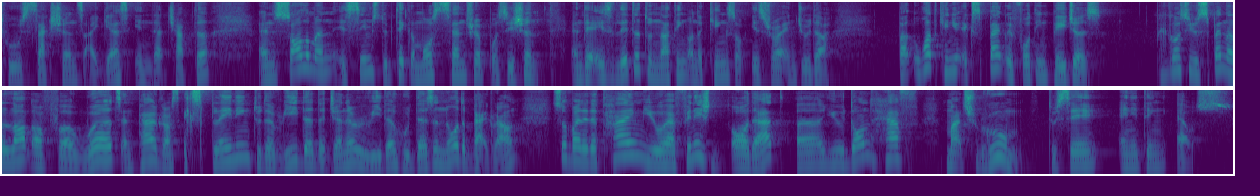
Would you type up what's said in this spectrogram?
two sections, I guess, in that chapter. And Solomon, it seems to take a more central position, and there is little to nothing on the kings of Israel and Judah. But what can you expect with 14 pages? Because you spend a lot of uh, words and paragraphs explaining to the reader, the general reader who doesn't know the background. So by the time you have finished all that, uh, you don't have much room to say anything else.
